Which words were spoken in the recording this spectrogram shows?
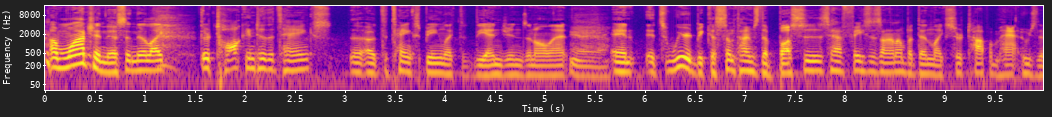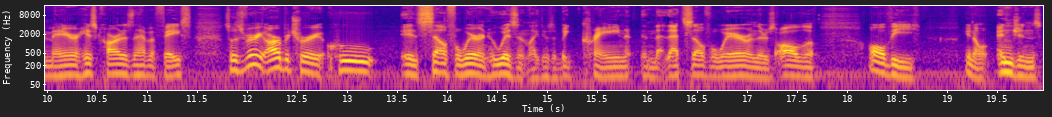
I'm watching this and they're like they're talking to the tanks, uh, uh, the tanks being like the, the engines and all that. Yeah, yeah. And it's weird because sometimes the buses have faces on them, but then like Sir Topham Hatt, who's the mayor, his car doesn't have a face. So it's very arbitrary who is self-aware and who isn't. Like there's a big crane and that, that's self-aware, and there's all the all the you know engines.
